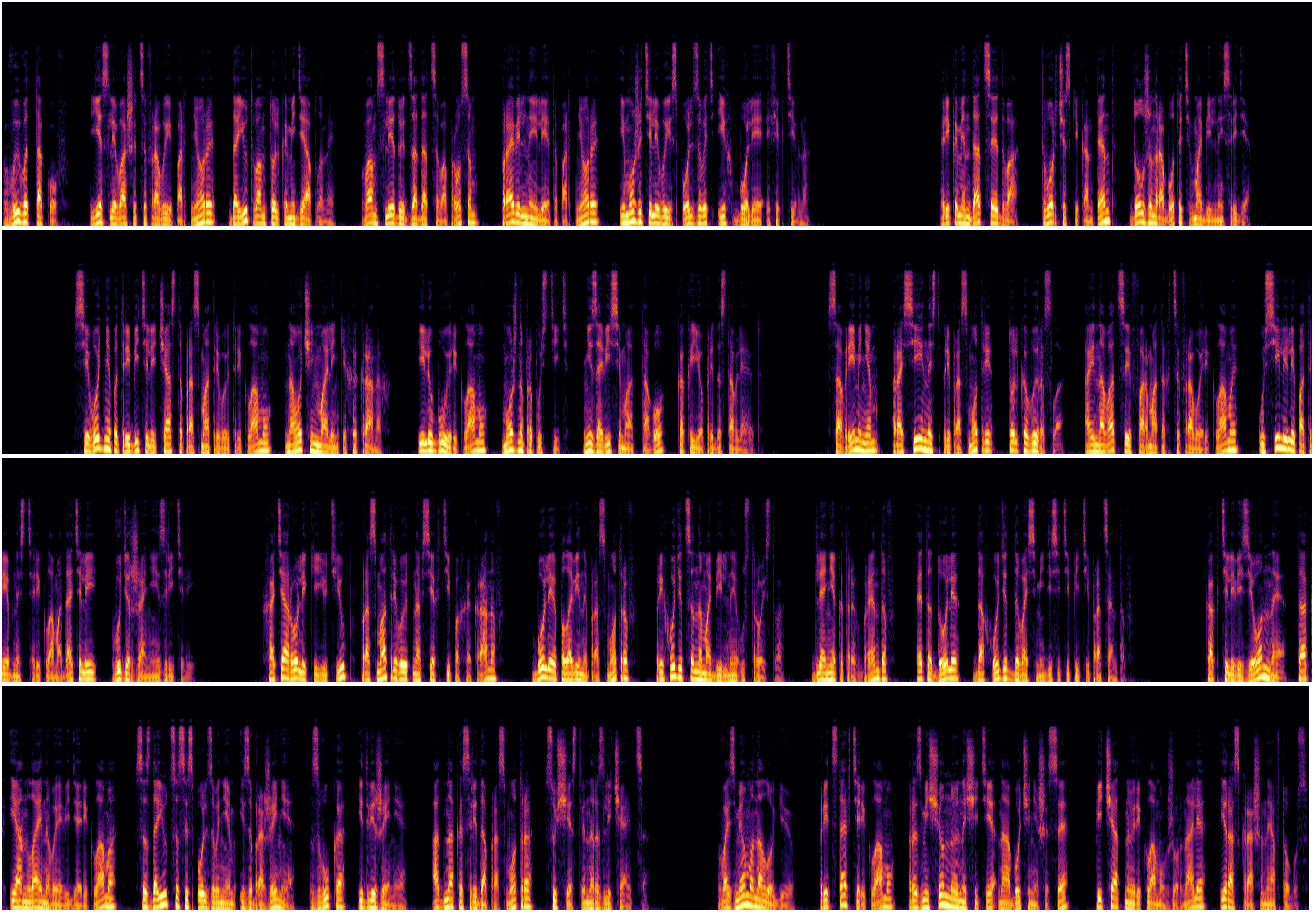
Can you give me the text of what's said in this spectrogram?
Вывод таков: если ваши цифровые партнеры дают вам только медиапланы, вам следует задаться вопросом, правильные ли это партнеры и можете ли вы использовать их более эффективно. Рекомендация 2. Творческий контент должен работать в мобильной среде. Сегодня потребители часто просматривают рекламу на очень маленьких экранах, и любую рекламу можно пропустить, независимо от того, как ее предоставляют. Со временем рассеянность при просмотре только выросла, а инновации в форматах цифровой рекламы усилили потребность рекламодателей в удержании зрителей. Хотя ролики YouTube просматривают на всех типах экранов, более половины просмотров приходится на мобильные устройства. Для некоторых брендов эта доля доходит до 85%. Как телевизионная, так и онлайновая видеореклама создаются с использованием изображения, звука и движения, однако среда просмотра существенно различается. Возьмем аналогию. Представьте рекламу, размещенную на щите на обочине шоссе, печатную рекламу в журнале и раскрашенный автобус.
